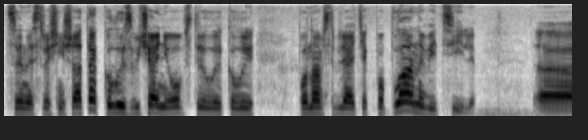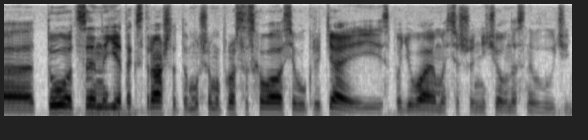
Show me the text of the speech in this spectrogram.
це найстрашніше. А так, коли звичайні обстріли, коли по нам стріляють як по плановій цілі, то це не є так страшно, тому що ми просто сховалися в укриття і сподіваємося, що нічого в нас не влучить.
